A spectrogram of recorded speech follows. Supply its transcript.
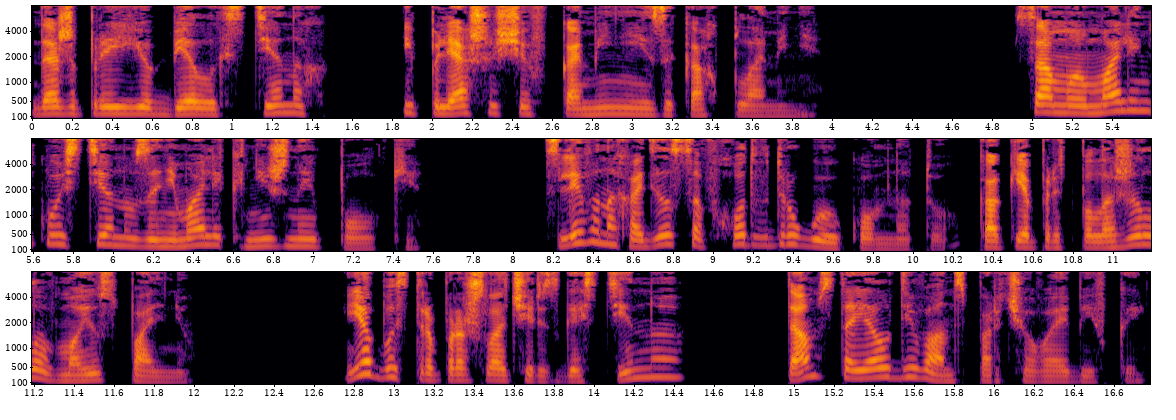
даже при ее белых стенах и пляшущих в камине языках пламени. Самую маленькую стену занимали книжные полки. Слева находился вход в другую комнату, как я предположила, в мою спальню. Я быстро прошла через гостиную. Там стоял диван с парчевой обивкой.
